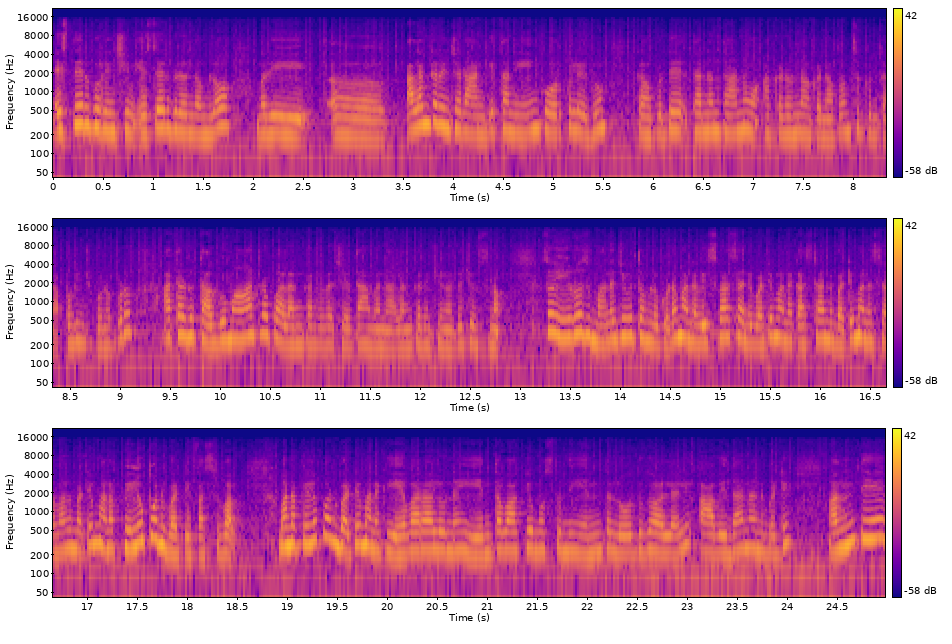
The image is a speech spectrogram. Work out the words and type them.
ఎస్తేర్ గురించి ఎస్తేర్ గ్రంథంలో మరి అలంకరించడానికి తను ఏం కోరుకోలేదు. కాకపోతే తనను తాను అక్కడ ఉన్న ఒక నపంసకునికి అప్పగించుకున్నప్పుడు అతడు తగుమాత్రపు అలంకరణ చేత ఆమెను అలంకరించినట్టు చూస్తున్నాం. సో ఈరోజు మన జీవితంలో కూడా మన విశ్వాసాన్ని బట్టి మన కష్టాన్ని బట్టి మన శ్రమలను బట్టి మన పిలుపుని బట్టి ఫస్ట్ ఆఫ్ ఆల్ మన పిలుపుని బట్టి మనకి ఏ వరాలు ఉన్నాయి ఎంత వాక్యం వస్తుంది ఎంత లోతుగా వెళ్ళాలి ఆ విధానాన్ని బట్టి అంతే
